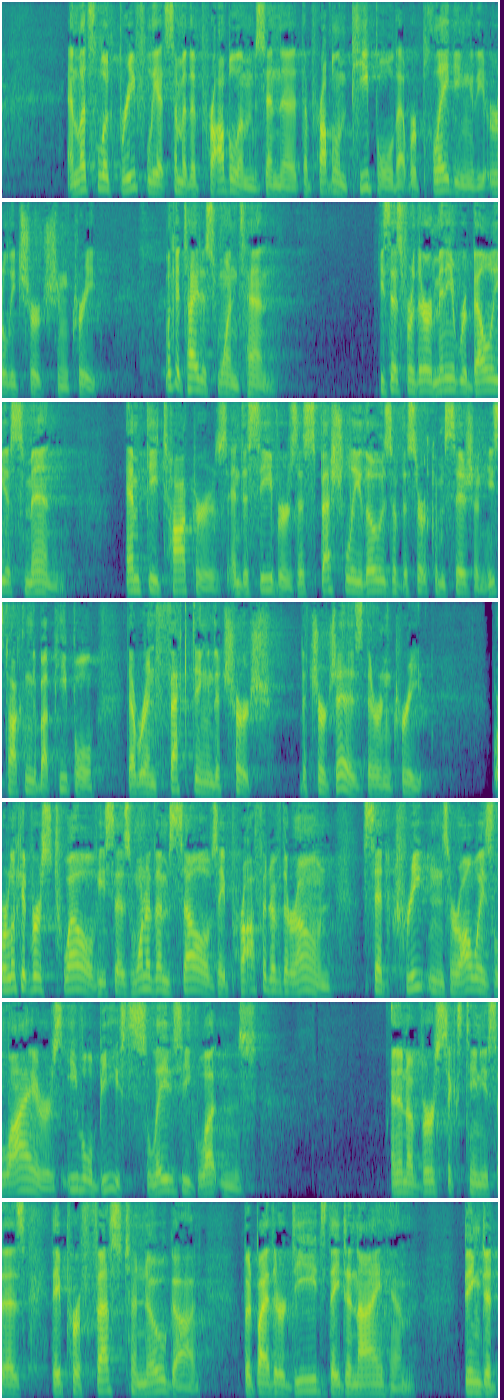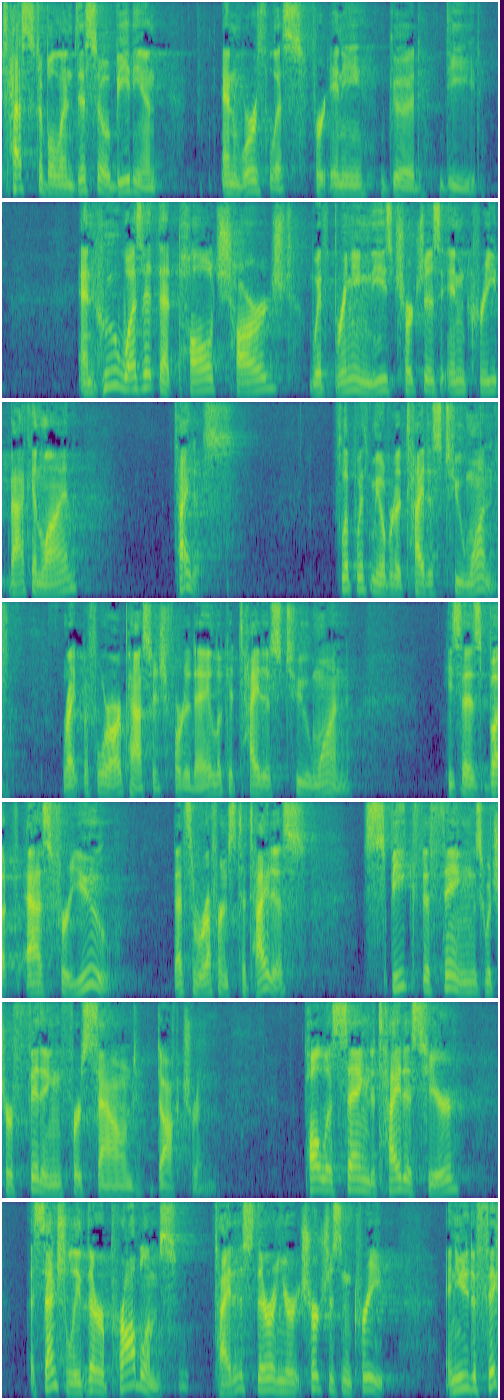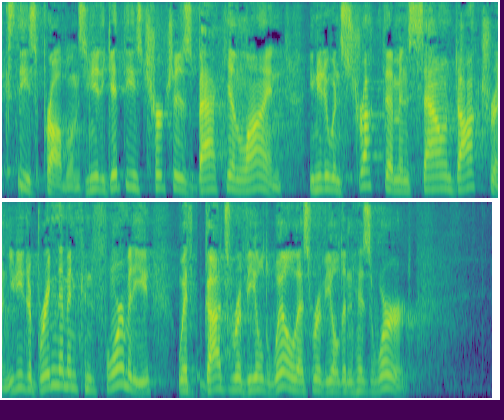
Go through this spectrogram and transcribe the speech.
And let's look briefly at some of the problems and the, the problem people that were plaguing the early church in Crete. Look at Titus 1:10. He says, For there are many rebellious men, empty talkers and deceivers, especially those of the circumcision. He's talking about people that were infecting the church. The church is there in Crete. Or look at verse 12. He says, One of themselves, a prophet of their own, said, Cretans are always liars, evil beasts, lazy gluttons and then in verse 16, he says, They profess to know God, but by their deeds they deny him, being detestable and disobedient and worthless for any good deed. And who was it that Paul charged with bringing these churches in Crete back in line? Titus. Flip with me over to Titus 2:1, right before our passage for today. Look at Titus 2:1. He says, "But as for you," that's a reference to Titus, Speak the things which are fitting for sound doctrine. Paul is saying to Titus here, essentially, there are problems, Titus. They're in your churches in Crete. And you need to fix these problems. You need to get these churches back in line. You need to instruct them in sound doctrine. You need to bring them in conformity with God's revealed will as revealed in His Word.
